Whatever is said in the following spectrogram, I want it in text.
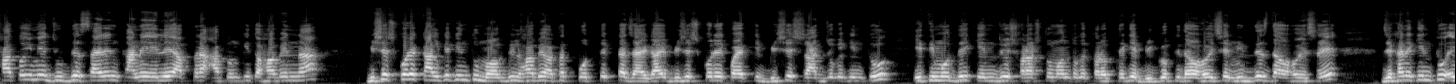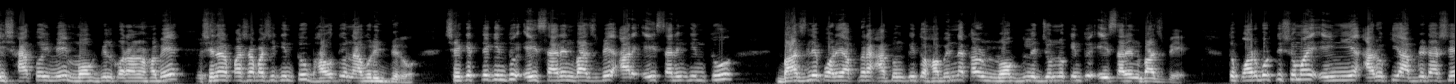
সাতই মে যুদ্ধের সাইরেন কানে এলে আপনারা আতঙ্কিত হবেন না। বিশেষ করে কালকে কিন্তু মকডিল হবে, অর্থাৎ প্রত্যেকটা জায়গায় বিশেষ করে কয়েকটি বিশেষ রাজ্যকে কিন্তু ইতিমধ্যেই কেন্দ্রীয় স্বরাষ্ট্র মন্ত্রকের তরফ থেকে বিজ্ঞপ্তি দেওয়া হয়েছে, নির্দেশ দেওয়া হয়েছে, যেখানে কিন্তু এই সাতই মে মকডিল করানো হবে। সেনার পাশাপাশি কিন্তু ভারতীয় নাগরিকদেরও। সেক্ষেত্রে কিন্তু এই সাইরেন বাজবে আর এই সাইরেন কিন্তু বাজলে পরে আপনারা আতঙ্কিত হবেন না, কারণ মকডিলের জন্য কিন্তু এই সাইরেন বাজবে। তো পরবর্তী সময় এই নিয়ে আরও কি আপডেট আসে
